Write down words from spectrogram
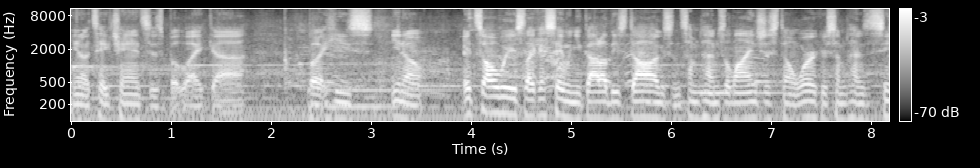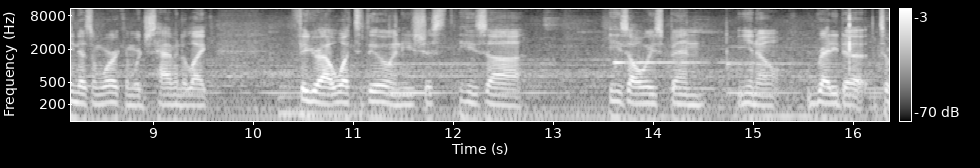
you know, take chances. But like, uh, but he's, you know, it's always like I say when you got all these dogs, and sometimes the lines just don't work, or sometimes the scene doesn't work, and we're just having to like figure out what to do. And he's just, he's, uh, he's always been, you know, ready to, to,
